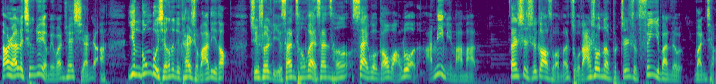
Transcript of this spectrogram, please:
当然了，清军也没完全闲着啊，硬攻不行的就开始挖地道。据说里三层外三层，赛过搞网络的啊，密密麻麻的。但事实告诉我们，祖大寿那不真是非一般的顽强，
